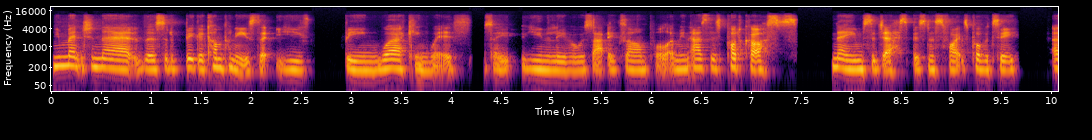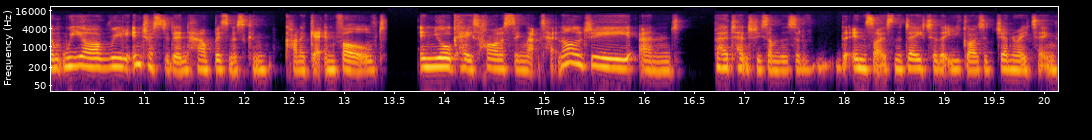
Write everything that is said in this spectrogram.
you mentioned there, the sort of bigger companies that you've been working with, so Unilever was that example. I mean, as this podcast's name suggests, Business Fights Poverty, um, we are really interested in how business can kind of get involved. In your case, harnessing that technology and potentially some of the sort of the insights and the data that you guys are generating.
